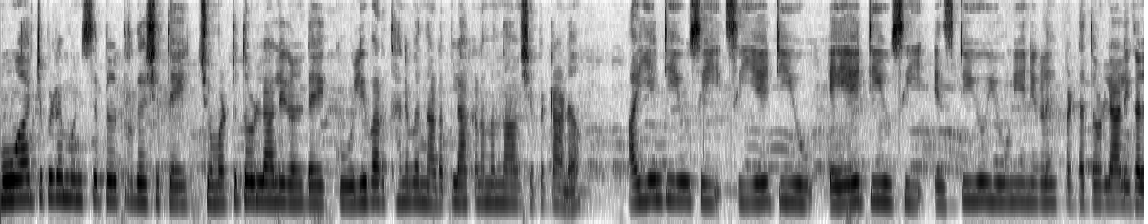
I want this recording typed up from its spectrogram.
മൂവാറ്റുപുഴ മുനിസിപ്പൽ പ്രദേശത്തെ ചുമട്ടുതൊഴിലാളികളുടെ കൂലി വർധനവ് നടപ്പിലാക്കണമെന്നാവശ്യപ്പെട്ടാണ് I N T U C C A T U A A T U C S T U യൂണിയനുകളിൽപ്പെട്ട തൊഴിലാളികൾ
